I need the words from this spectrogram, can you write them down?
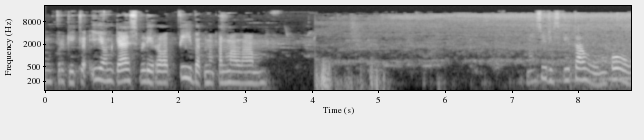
Mau pergi ke Ion guys. Beli roti buat makan malam. Masih di sekitar Wumpo.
